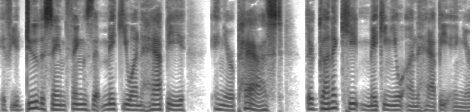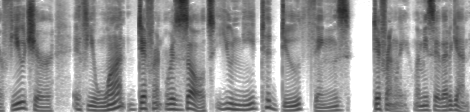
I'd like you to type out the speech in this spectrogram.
if you do the same things that make you unhappy in your past, they're going to keep making you unhappy in your future. If you want different results, you need to do things differently. Let me say that again.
